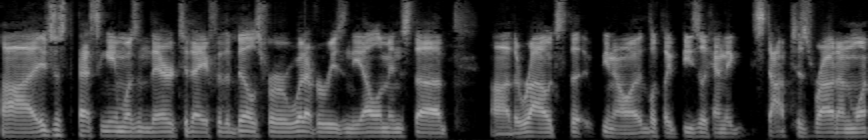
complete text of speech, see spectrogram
Uh, it's just the passing game wasn't there today for the Bills for whatever reason. The elements, the uh, the routes, the you know, it looked like Beasley kind of stopped his route on one,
